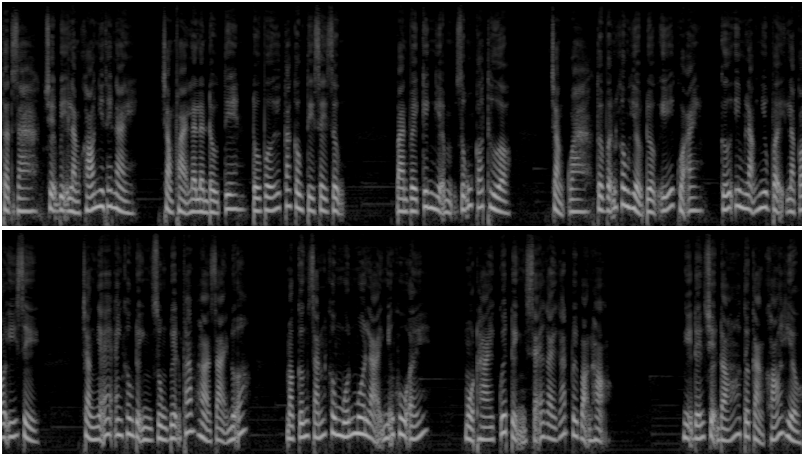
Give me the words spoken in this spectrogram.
Thật ra chuyện bị làm khó như thế này chẳng phải là lần đầu tiên đối với các công ty xây dựng. Bàn về kinh nghiệm Dũng có thừa. Chẳng qua tôi vẫn không hiểu được ý của anh. Cứ im lặng như vậy là có ý gì? Chẳng nhẽ anh không định dùng biện pháp hòa giải nữa mà cứng rắn không muốn mua lại những khu ấy. Một hai quyết định sẽ gai gắt với bọn họ. Nghĩ đến chuyện đó tôi càng khó hiểu,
